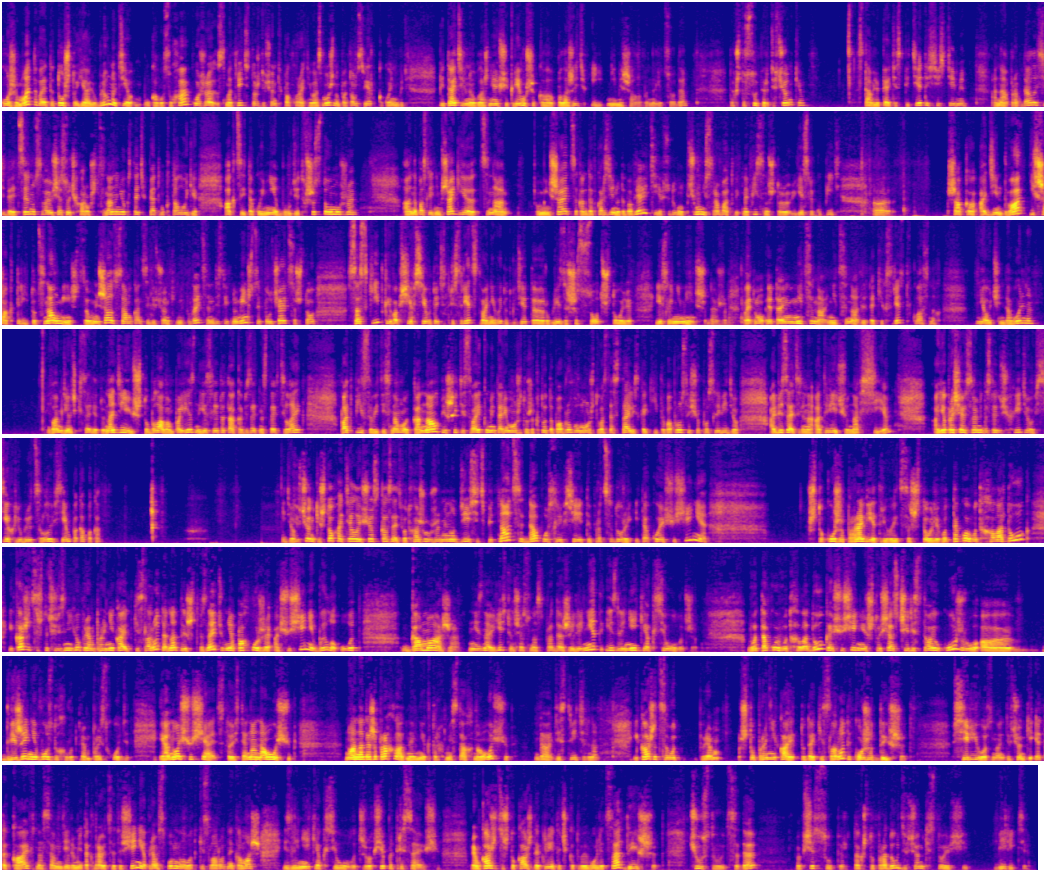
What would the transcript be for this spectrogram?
Кожа матовая, это то, что я люблю, но те, у кого сухая кожа, смотрите тоже, девчонки, поаккуратнее. Возможно, потом сверху какой-нибудь питательный увлажняющий кремушек э, положить и не мешало бы на лицо, да? Так что супер, девчонки. Ставлю 5 из 5 этой системе. Она оправдала себя и цену свою. Сейчас очень хорошая цена на нее, кстати, в пятом каталоге. Акции такой не будет в шестом уже. А на последнем шаге цена уменьшается, когда в корзину добавляете. Я все думала, почему не срабатывает. Написано, что если купить э, шаг 1, 2 и шаг 3, то цена уменьшится. Уменьшалась в самом конце, девчонки, не пугайтесь, она действительно уменьшится. И получается, что со скидкой вообще все вот эти три средства, они выйдут где-то рублей за 600, что ли, если не меньше даже. Поэтому это не цена, не цена для таких средств классных. Я очень довольна. Вам, девочки, советую. Надеюсь, что была вам полезна. Если это так, обязательно ставьте лайк, подписывайтесь на мой канал, пишите свои комментарии. Может, уже кто-то попробовал, может, у вас остались какие-то вопросы еще после видео. Обязательно отвечу на все. А я прощаюсь с вами до следующих видео. Всех люблю, целую. Всем пока-пока. Девчонки, что хотела еще сказать. Вот хожу уже минут 10-15, да, после всей этой процедуры. И такое ощущение, что кожа проветривается, что ли. Вот такой вот холодок, и кажется, что через нее прям проникает кислород, и она дышит. Вы знаете, у меня похожее ощущение было от гамажа. Не знаю, есть он сейчас у нас в продаже или нет, из линейки Axiology. Вот такой вот холодок, и ощущение, что сейчас через твою кожу э, движение воздуха вот прям происходит. И оно ощущается, то есть она на ощупь. Но она даже прохладная в некоторых местах на ощупь. Да, действительно. И кажется, вот прям, что проникает туда кислород, и кожа дышит. Серьезно, девчонки, это кайф, на самом деле. Мне так нравится это ощущение. Я прям вспомнила вот кислородный гамаш из линейки Axiology. Вообще потрясающе. Прям кажется, что каждая клеточка твоего лица дышит, чувствуется, да? Вообще супер. Так что продукт, девчонки, стоящий. Берите.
